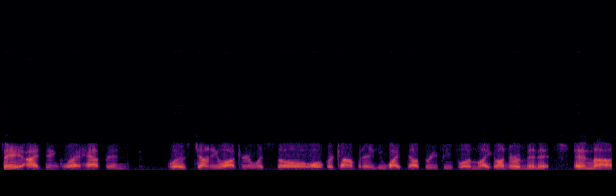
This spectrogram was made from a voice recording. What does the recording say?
See, I think what happened was Johnny Walker was so overconfident. He wiped out three people in like under a minute, and uh,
